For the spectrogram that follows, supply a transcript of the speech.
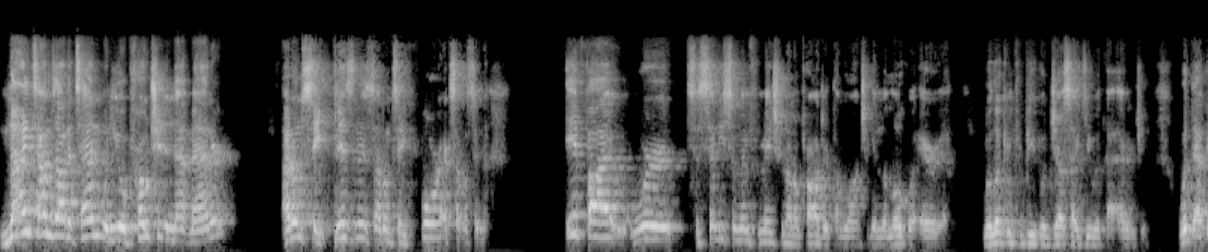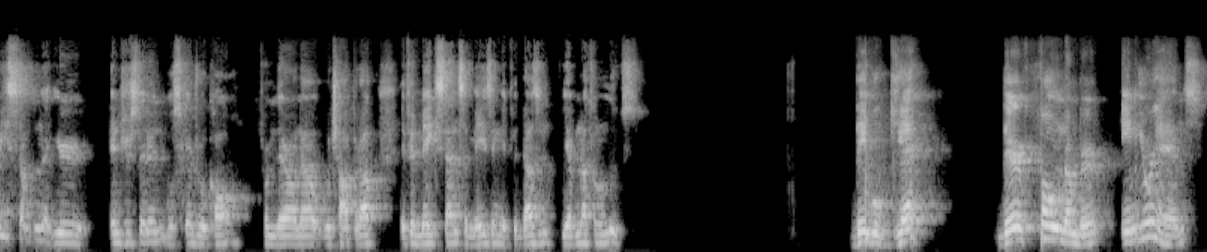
Nine times out of 10, when you approach it in that manner, I don't say business, I don't say Forex, I don't say, if I were to send you some information on a project I'm launching in the local area, we're looking for people just like you with that energy. Would that be something that you're interested in? We'll schedule a call. From there on out, we'll chop it up. If it makes sense, amazing. If it doesn't, you have nothing to lose. They will get their phone number in your hands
